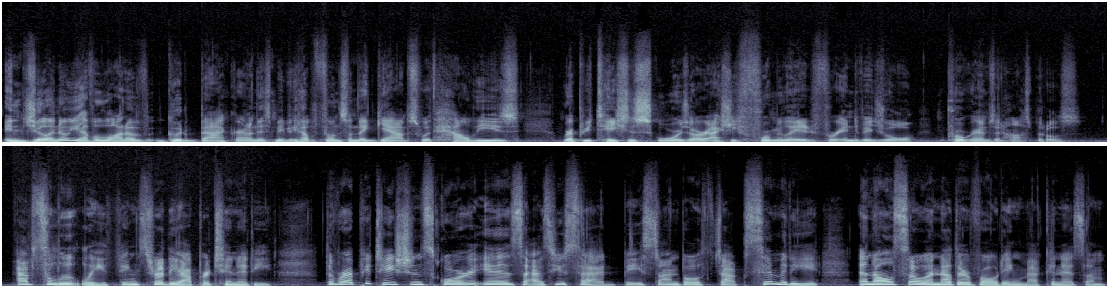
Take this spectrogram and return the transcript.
And Jill, I know you have a lot of good background on this. Maybe you help fill in some of the gaps with how these reputation scores are actually formulated for individual programs and hospitals. Absolutely. Thanks for the opportunity. The reputation score is, as you said, based on both Doximity and also another voting mechanism,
